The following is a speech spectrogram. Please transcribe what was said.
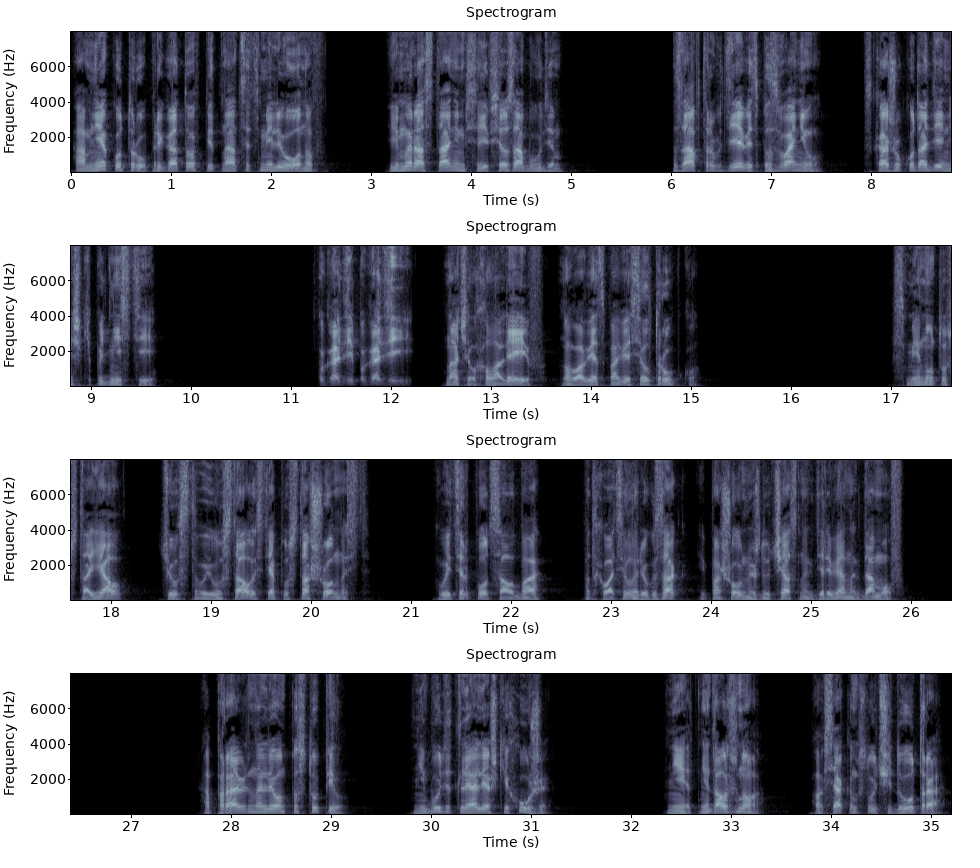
А мне к утру приготовь 15 миллионов. И мы расстанемся и все забудем. Завтра в 9 позвоню. Скажу, куда денежки поднести. «Погоди, погоди», — начал Хололеев, но вовец повесил трубку. С минуту стоял, чувствуя усталость и опустошенность. Вытер пот со лба, подхватил рюкзак и пошел между частных деревянных домов. А правильно ли он поступил? Не будет ли Олежке хуже? Нет, не должно. Во всяком случае, до утра.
